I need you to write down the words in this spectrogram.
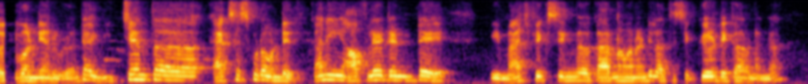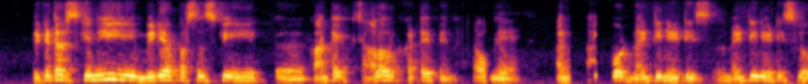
ఇవ్వండి అని కూడా. అంటే ఇచ్చేంత యాక్సెస్ కూడా ఉండేది. కానీ ఆఫ్ లేట్ అంటే ఈ మ్యాచ్ ఫిక్సింగ్ కారణం అనండి లేకపోతే సెక్యూరిటీ కారణంగా క్రికెటర్స్కి మీడియా పర్సన్స్కి కాంటాక్ట్ చాలా వరకు కట్ అయిపోయింది. Okay. I'm about nineteen eighties. Nineteen ఎయిటీస్లో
